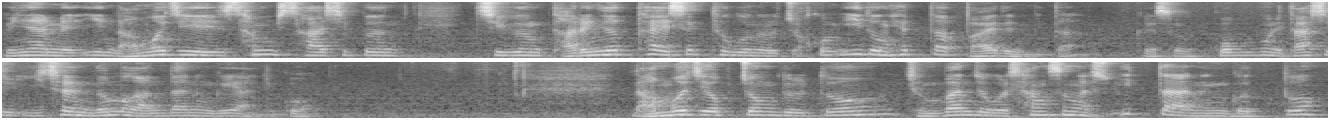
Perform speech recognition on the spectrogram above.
왜냐하면 이 나머지 30, 40은 지금 다른 여타의 섹터군으로 조금 이동했다 봐야 됩니다. 그래서 그 부분이 다시 2천 넘어간다는 게 아니고 나머지 업종들도 전반적으로 상승할 수 있다는 것도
